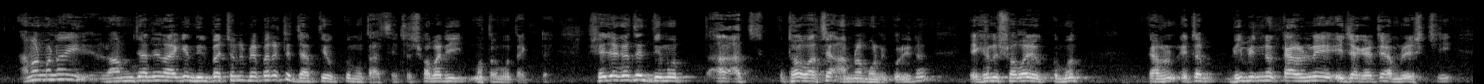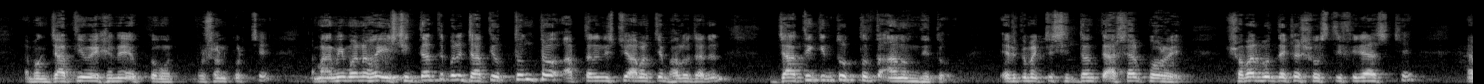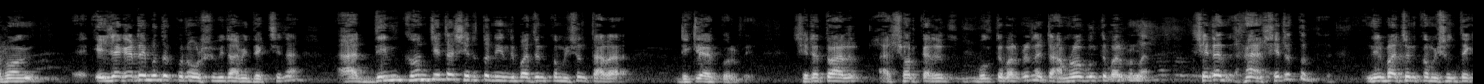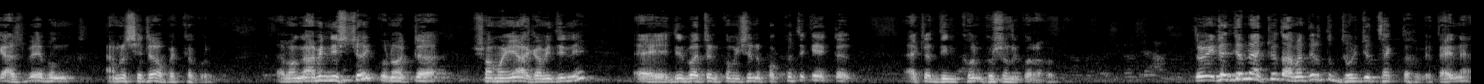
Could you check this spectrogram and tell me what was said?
আমার মনে হয় রমজানের আগে নির্বাচনের ব্যাপারে একটা জাতীয় ঐক্যমত আছে, এটা সবারই মতামত একটা। সেই জায়গাতে দ্বিমত কোথাও আছে আমরা মনে করি না। এখানে সবাই ঐক্যমত, কারণ এটা বিভিন্ন কারণে এই জায়গাটা আমরা এসেছি এবং জাতীয় এখানে ঐক্যমত পোষণ করছে। এবং আমি মনে হয় এই সিদ্ধান্তে পরে জাতি অত্যন্ত, আপনারা নিশ্চয়ই আমার চেয়ে ভালো জানেন, জাতি কিন্তু অত্যন্ত আনন্দিত। এরকম একটি সিদ্ধান্তে আসার পরে সবার মধ্যে একটা স্বস্তি ফিরে আসছে এবং এই জায়গাটার মধ্যে কোনো অসুবিধা আমি দেখছি না। আর দিনক্ষণ যেটা, সেটা তো নির্বাচন কমিশন তারা ডিক্লেয়ার করবে। সেটা তো আর সরকারের বলতে পারবে না, এটা আমরাও বলতে পারব না। সেটা হ্যাঁ সেটা তো নির্বাচন কমিশন থেকে আসবে এবং আমরা সেটা অপেক্ষা করব। এবং আমি নিশ্চয়ই কোনো একটা সময়ে, আগামী দিনে নির্বাচন কমিশনের পক্ষ থেকে একটা একটা দিনক্ষণ ঘোষণা করা হবে। তো এটার জন্য একটু আমাদের তো ধৈর্য থাকতে হবে, তাই না?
